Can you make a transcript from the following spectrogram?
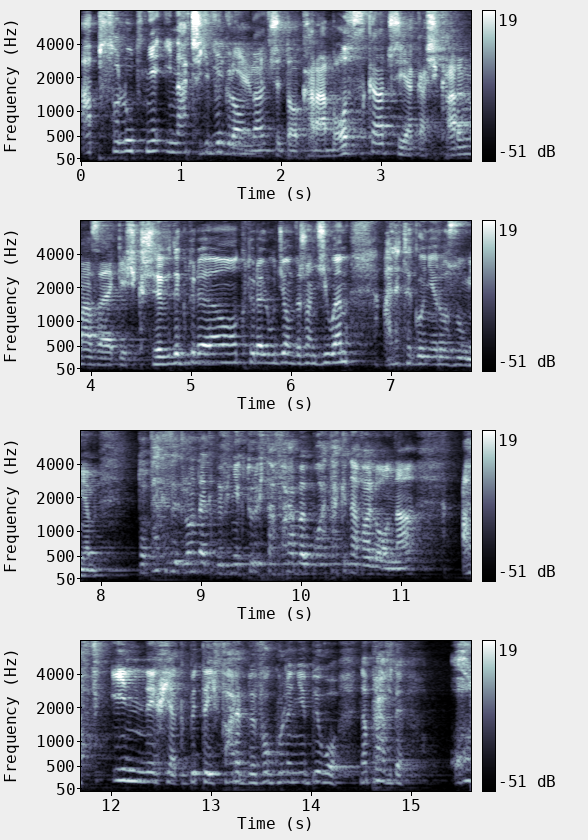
absolutnie inaczej wyglądać. czy to kara boska, czy jakaś karma za jakieś krzywdy, które, o, które ludziom wyrządziłem, ale tego nie rozumiem. To tak wygląda, jakby w niektórych ta farba była tak nawalona, a w innych jakby tej farby w ogóle nie było. Naprawdę, o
